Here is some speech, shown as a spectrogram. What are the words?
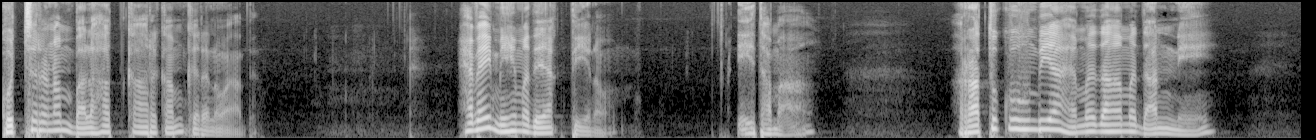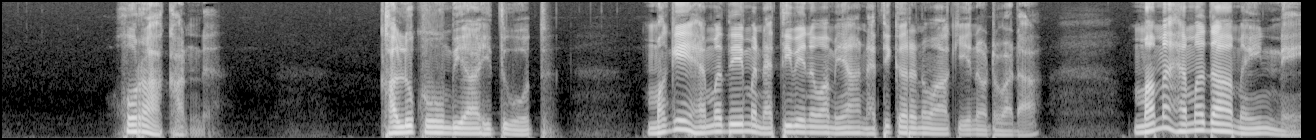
කොච්චරනම් බලහත්කාරකම් කරනවාද. හැබැයි මෙහෙම දෙයක් තියෙනවා. ඒ තමා රතුකුහුම්බිය හැමදාම දන්නේ හොරාකණ්ඩ. කළුකූම්බියා හිතුවොත් මගේ හැමදේම නැතිවෙනවා මෙයා නැති කරනවා කියනවට වඩා මම හැමදාම ඉන්නේ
